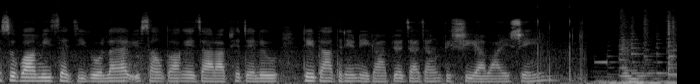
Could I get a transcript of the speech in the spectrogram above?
အဆိုပါမိဆက်ကြီးကိုလာရောက်ယူဆောင်သွားခဲ့ကြတာဖြစ်တယ်လို့ဒေတာသတင်းတွေကပြောကြားကြောင်းသိရှိရပါတယ်ရှင်။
